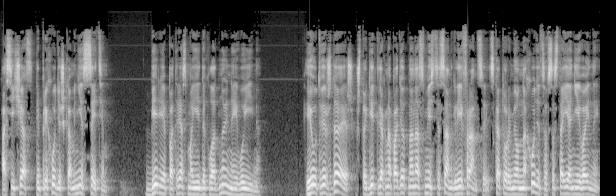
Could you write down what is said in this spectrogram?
А сейчас ты приходишь ко мне с этим!» Берия потряс моей докладной на его имя. «И утверждаешь, что Гитлер нападет на нас вместе с Англией и Францией, с которыми он находится в состоянии войны.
